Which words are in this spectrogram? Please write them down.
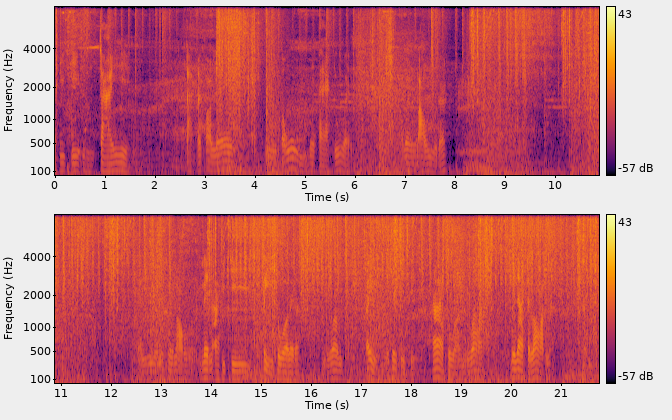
RPG อุ่นใจ จัดไปก่อนเลยตู้มไม่แตกด้วย เอาแรงเบาอยู่นะ เคยลองเล่น RPG สี่ตัวเลยนะหรือว่าเอ้ยไม่ใช่สี่สี่ห้าตัวหรือว่าไม่น่าจะรอดนะ RPG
